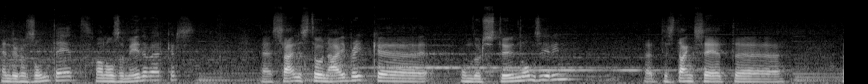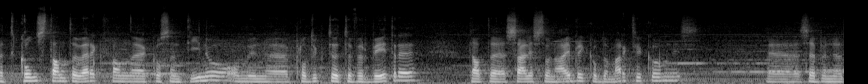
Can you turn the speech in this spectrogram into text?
en de gezondheid van onze medewerkers. Uh, Silestone Hybrid ondersteunt ons hierin. Het is dankzij het, het constante werk van Cosentino om hun producten te verbeteren dat Silestone Hybrid op de markt gekomen is. Uh, ze hebben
